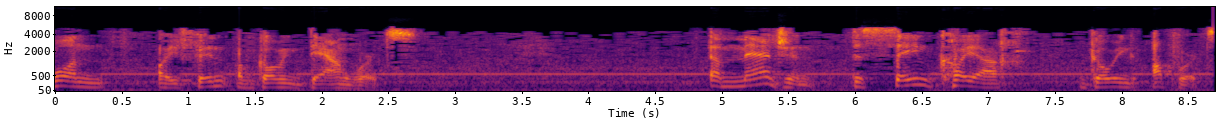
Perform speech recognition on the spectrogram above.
one oifin of going downwards. Imagine the same koyach going upwards.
